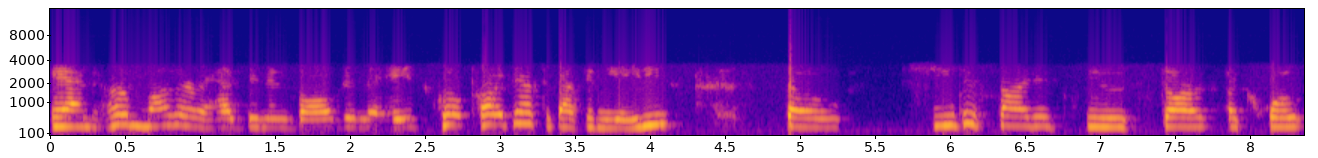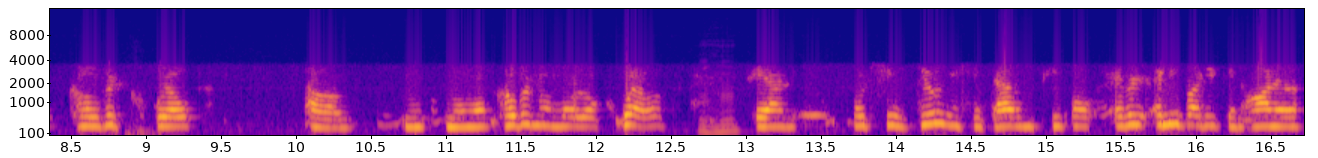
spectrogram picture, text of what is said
And her mother had been involved in the AIDS Quilt Project back in the 80s. So she decided to start a quote COVID quilt, um, COVID memorial quilt. And what she's doing is she's having people, every anybody can honor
